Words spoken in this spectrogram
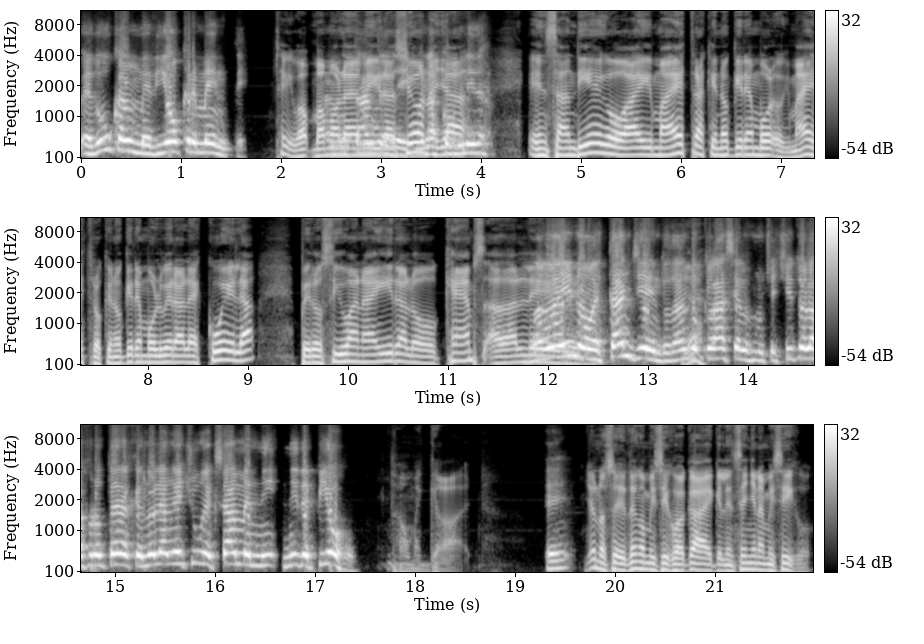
Educan mediocremente. Sí, vamos a la inmigración allá. En San Diego hay maestras que no quieren maestros que no quieren volver a la escuela, pero sí van a ir a los camps a darle. Van ahí no, están yendo, dando clase a los muchachitos de la frontera que no le han hecho un examen ni, ni de piojo. Oh my God. ¿Eh? Yo no sé, yo tengo mis hijos acá, que le enseñan a mis hijos.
